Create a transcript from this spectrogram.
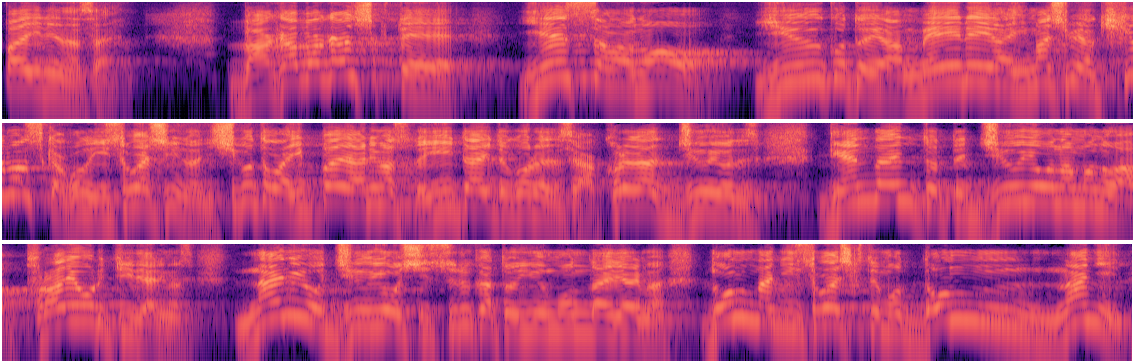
ぱい入れなさい。バカバカしくて、イエス様の言うことや命令や戒めは聞けますか？この忙しいのに仕事がいっぱいありますと言いたいところですが、これが重要です。現代にとって重要なものはプライオリティであります。何を重要視するかという問題であります。どんなに忙しくても、どんなに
